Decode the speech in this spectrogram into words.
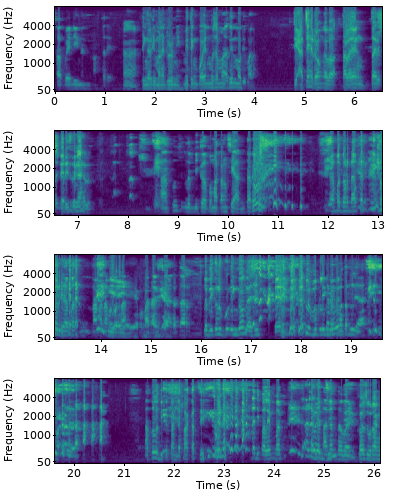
saat wedding dan after ya Nah, tinggal di mana dulu nih? Meeting pointmu sama Lin mau di mana? Di Aceh dong kalau kalau yang cari garis tengah lo. aku lebih ke pematang siantar Oh. Dapat baru dapat baru dapat nama-nama Iya, kota iya, iya, pematang siantar. siantar Lebih ke Lubuk Linggo nggak sih? Daerah Lubuk Linggo. kan? Sumatera dulu ya kita Sumatera dulu ya aku lebih ke tangga takat sih Gimana? ada di Palembang tangga takat apa Kau curang.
